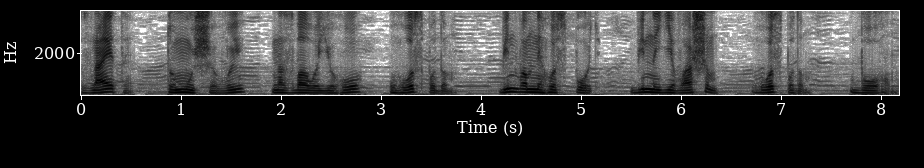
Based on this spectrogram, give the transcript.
Знаєте? Тому що ви назвали його Господом. Він вам не Господь, він не є вашим Господом, Богом.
